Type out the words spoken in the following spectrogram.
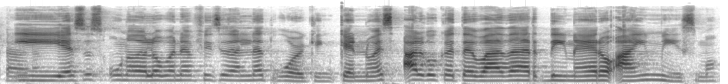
Claro. Y eso es uno de los beneficios del networking, que no es algo que te va a dar dinero ahí mismo,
